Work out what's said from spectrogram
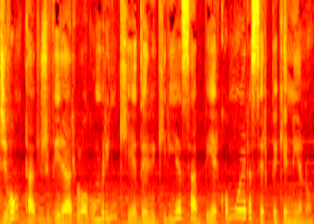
de vontade de virar logo um brinquedo. Ele queria saber como era ser pequenino.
